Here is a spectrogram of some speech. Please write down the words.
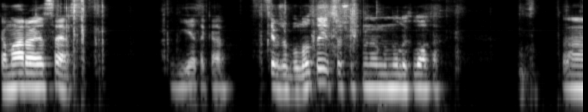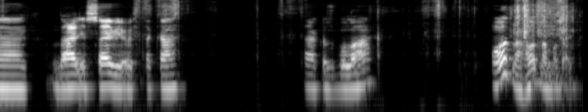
Camaro SS. Є така. Це вже було, здається, щось в мене в минулих лотах. Так, далі Chevy ось така. Також була. Одна, годна моделька.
